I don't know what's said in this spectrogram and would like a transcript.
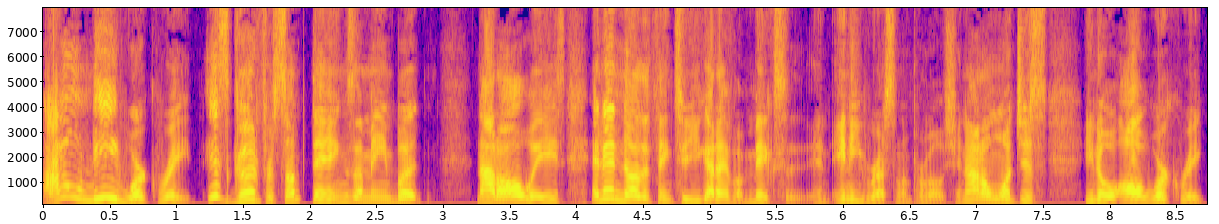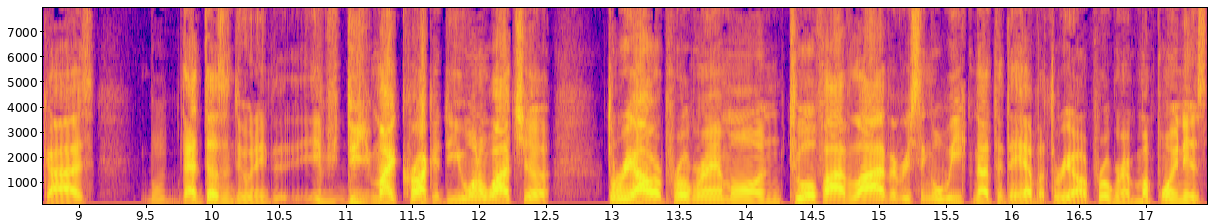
I don't need work rate. It's good for some things, I mean, but not always. And then another thing, too, you got to have a mix in any wrestling promotion. I don't want just, you know, all work rate guys. Well, that doesn't do anything. If do you, Mike Crockett, do you want to watch a three hour program on 205 Live every single week? Not that they have a three hour program. My point is,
